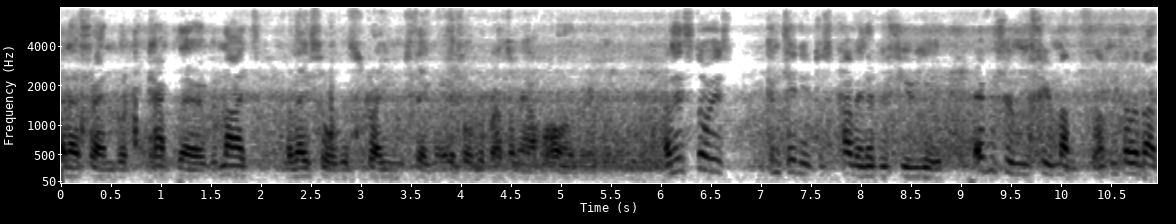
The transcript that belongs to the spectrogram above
and her friend would camp there overnight, and they saw this strange thing that they thought looked like something out of horror movie. And these stories continued to come in every few years, every few, few months, up until about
